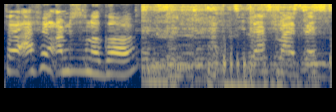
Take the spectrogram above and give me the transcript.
So I think I'm just gonna go. That's my best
